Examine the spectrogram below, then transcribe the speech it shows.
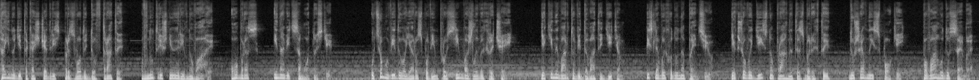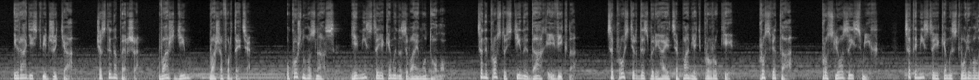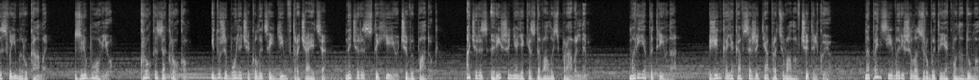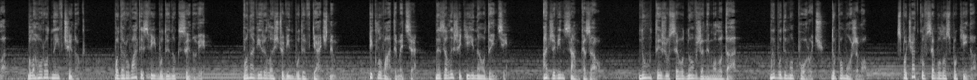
Та іноді така щедрість призводить до втрати внутрішньої рівноваги, образ і навіть самотності. У цьому відео я розповім про сім важливих речей, які не варто віддавати дітям після виходу на пенсію, якщо ви дійсно прагнете зберегти душевний спокій, повагу до себе і радість від життя. Частина перша ваш дім, ваша фортеця. У кожного з нас є місце, яке ми називаємо домом. Це не просто стіни, дах і вікна, це простір, де зберігається пам'ять про роки, про свята, про сльози і сміх. Це те місце, яке ми створювали своїми руками, з любов'ю, кроки за кроком. І дуже боляче, коли цей дім втрачається не через стихію чи випадок, а через рішення, яке здавалось правильним. Марія Петрівна, жінка, яка все життя працювала вчителькою, на пенсії вирішила зробити, як вона думала, благородний вчинок подарувати свій будинок синові. Вона вірила, що він буде вдячним, піклуватиметься, не залишить її наодинці. Адже він сам казав: Ну, ти ж усе одно вже не молода. Ми будемо поруч, допоможемо. Спочатку все було спокійно,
